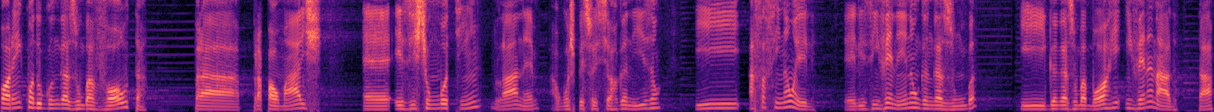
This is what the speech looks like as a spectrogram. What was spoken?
Porém, quando o Gangazumba volta para Palmares, é, existe um motim lá, né? algumas pessoas se organizam e assassinam ele. Eles envenenam Gangazumba e Gangazumba morre envenenado. Tá?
